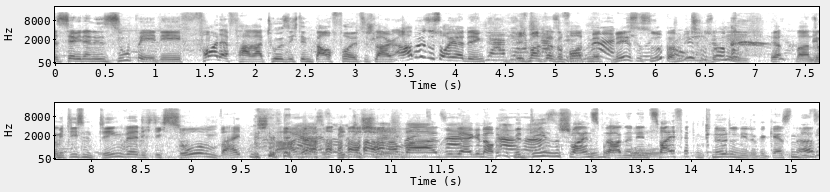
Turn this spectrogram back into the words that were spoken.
das ist ja wieder eine super Idee, vor der Fahrradtour sich den Bauch vollzuschlagen. Aber es ist euer Ding. Ja, ich mache da sofort mit. Nee, es ist super. Nee, es ist super. Ja, Wahnsinn. Mit diesem Ding werde ich dich so im Weiten schlagen. Also also bitteschön. Ah, Wahnsinn, ja genau. Aha. Mit diesen Schweinsbraten und den zwei fetten Knödeln, die du gegessen hast,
